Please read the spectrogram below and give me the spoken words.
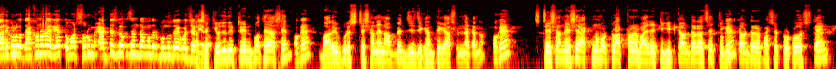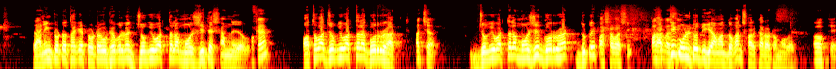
গাড়িগুলো দেখানোর আগে তোমার শোরুম অ্যাড্রেস লোকেশনটা আমাদের বন্ধুদের একবার জানিয়ে আচ্ছা কেউ যদি ট্রেন পথে আসেন ওকে বারুইপুর স্টেশনে নামবেন যে যেখান থেকে আসুন না কেন। ওকে স্টেশনে এসে এক নম্বর প্ল্যাটফর্মের বাইরে টিকিট কাউন্টার আছে। টিকিট কাউন্টারের পাশে টোটো স্ট্যান্ড রানিং টোটো থাকে টোটো উঠে বলবেন যোগীবরতলা মসজিদের সামনে যাব। ওকে অথবা যোগীবরতলা গরুরহাট আচ্ছা। যোগীবরতলা মসজিদ গরুরহাট দুটোই পাশাপাশি। তার ঠিক উল্টো দিকে আমার দোকান সরকার অটোমোবাইল। ওকে।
